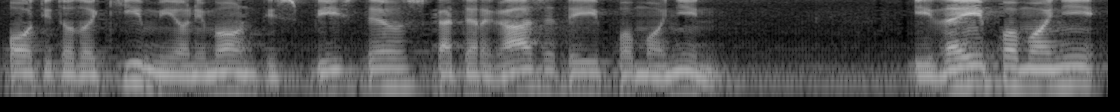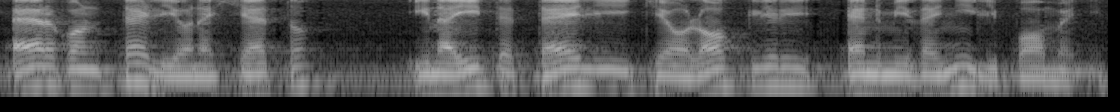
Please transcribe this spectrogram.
ότι το δοκίμιο ημών της πίστεως κατεργάζεται υπομονήν. Η δε υπομονή έργων τέλειων εχέτο ή να είτε τέλειοι και ολόκληροι εν μηδενή λυπόμενοι.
